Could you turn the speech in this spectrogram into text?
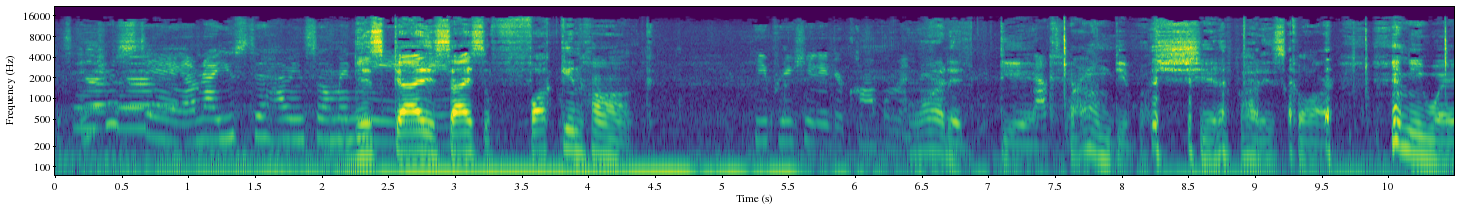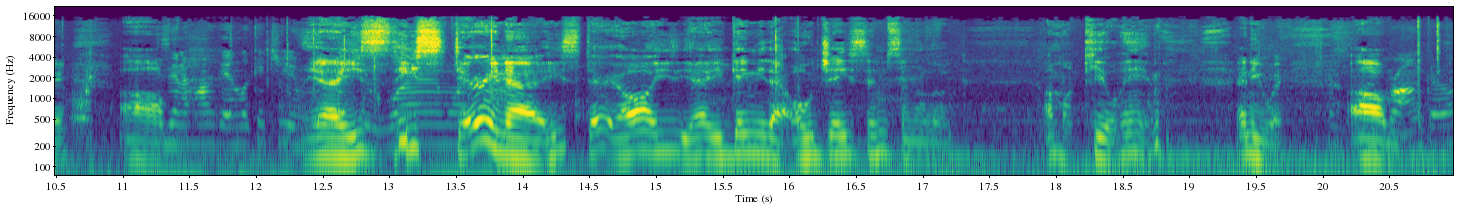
It's interesting. I'm not used to having so many. This guy decides to fucking honk. He appreciated your compliment. What a dick! I don't give a shit about his car. anyway, um, He's gonna honk it and look at you. and yeah, he's you he's staring at. He's staring. Oh, he, yeah, he gave me that O.J. Simpson look. I'm gonna kill him. anyway, um, Bronco.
